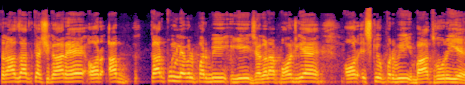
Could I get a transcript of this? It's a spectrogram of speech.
تنازعات کا شکار ہے اور اب کارکن لیول پر بھی یہ جھگڑا پہنچ گیا ہے اور اس کے اوپر بھی بات ہو رہی ہے۔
